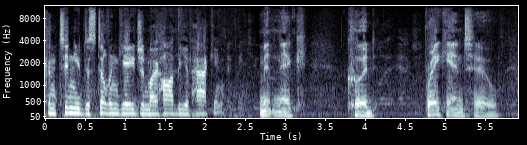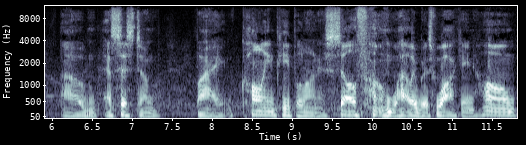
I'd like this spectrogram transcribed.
continue to still engage in my hobby of hacking. Mitnick could break into um, a system by calling people on his cell phone while he was walking home,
